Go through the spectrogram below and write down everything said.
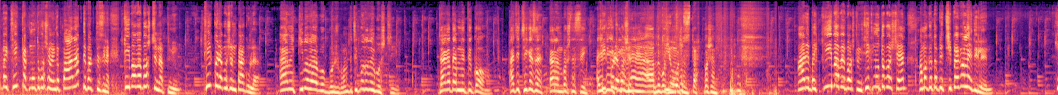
আরে ভাই ঠিকঠাক মতো বসেন আমি তো পা রাখতে পারতেছি না। কীভাবে বসছেন আপনি? ঠিক করে বসেন পাগুলা। আমি কীভাবে বসবো? আমি তো ঠিক মতনই বসছি। জায়গা তো এমনিতে কম। আচ্ছা ঠিক আছে দাঁড়ান বসতেছি। আচ্ছা, ঠিক আছে। হ্যাঁ হ্যাঁ, আপনি বসেন বসেন বসেন। আরে ভাই কীভাবে বসলেন? ঠিক মতো বসেন। আমাকে তো আপনি চিপাই ফেলাই দিলেন। কি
